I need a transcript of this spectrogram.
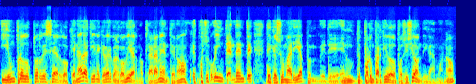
y un productor de cerdo que nada tiene que ver con el gobierno, claramente, ¿no? Es su intendente de que sumaría un- por un partido de oposición, digamos, ¿no?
